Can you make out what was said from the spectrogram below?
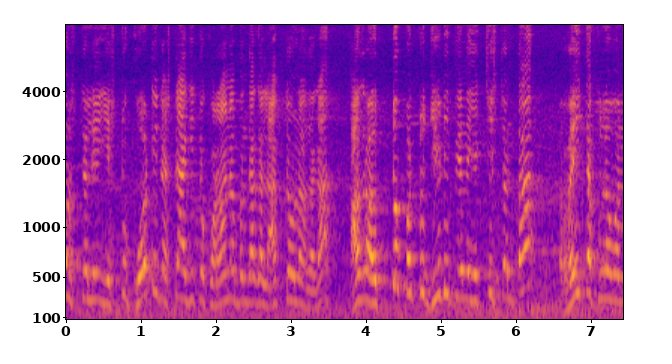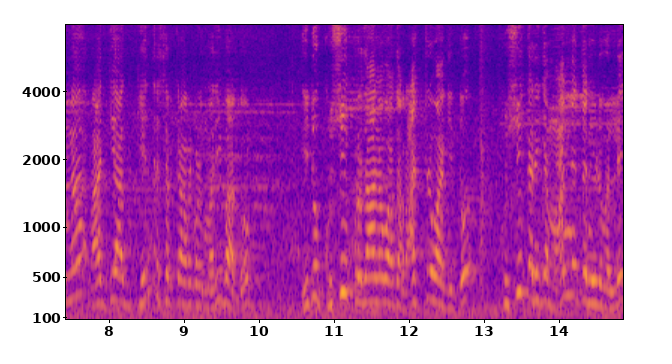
ವರ್ಷದಲ್ಲಿ ಎಷ್ಟು ಕೋಟಿ ನಷ್ಟ ಆಗಿತ್ತು. ಕೊರೋನಾ ಬಂದಾಗ ಲಾಕ್ಡೌನ್ ಆದಾಗ. ಆದರೆ ಹತ್ತು ಪಟ್ಟು ಜಿ ಡಿ ಪಿಯನ್ನು ಹೆಚ್ಚಿಸಿದಂಥ ರೈತ ಕುಲವನ್ನು ರಾಜ್ಯ ಹಾಗೂ ಕೇಂದ್ರ ಸರ್ಕಾರಗಳು ಮರಿಬಾರ್ದು ಇದು ಕೃಷಿ ಪ್ರಧಾನವಾದ ರಾಷ್ಟ್ರವಾಗಿದ್ದು, ಕೃಷಿಕರಿಗೆ ಮಾನ್ಯತೆ ನೀಡುವಲ್ಲಿ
